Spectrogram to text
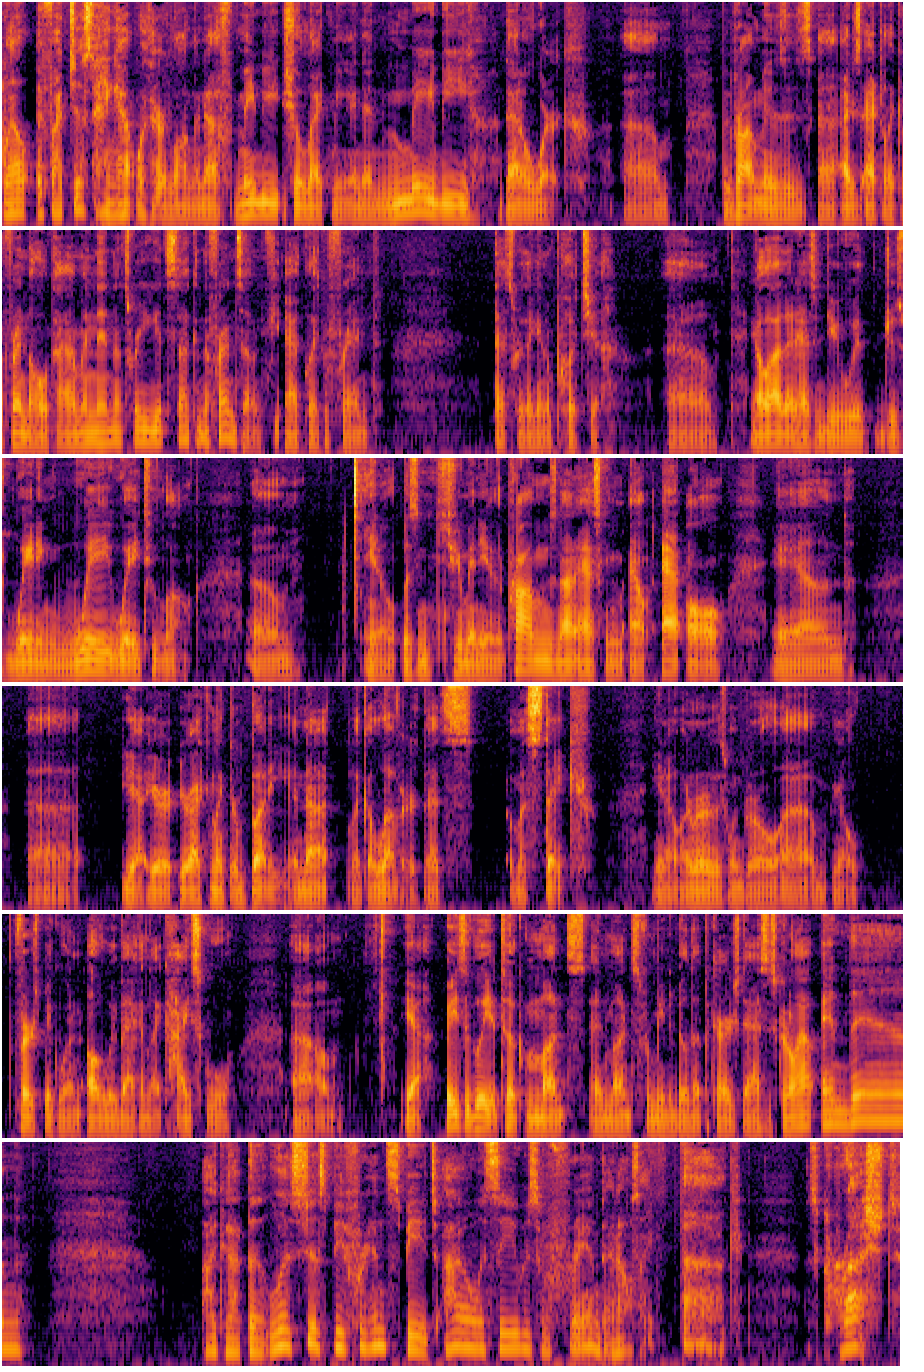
well if i just hang out with her long enough maybe she'll like me and then maybe that'll work. Um, but the problem is is uh, i just act like a friend the whole time and then that's where you get stuck in the friend zone. If you act like a friend that's where they're going to put you um, and a lot of that has to do with just waiting way, way too long. Um, you know, listening to too many of their problems, not asking them out at all, and uh, yeah, you're you're acting like their buddy and not like a lover. That's a mistake. You know, I remember this one girl. Um, you know, first big one, all the way back in like high school. Um, yeah, basically, it took months and months for me to build up the courage to ask this girl out, and then I got the let's just be friends speech. I only see you as a friend. And I was like, fuck. I was crushed.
